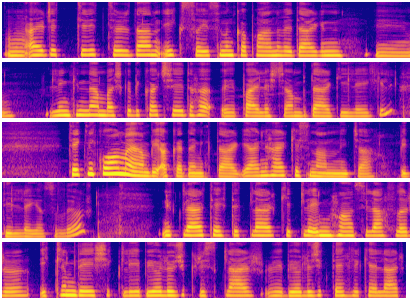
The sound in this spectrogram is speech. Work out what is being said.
Hmm, ayrıca Twitter'dan ilk sayısının kapağını ve derginin e, linkinden başka birkaç şey daha e, paylaşacağım bu dergiyle ilgili. Teknik olmayan bir akademik dergi. Yani herkesin anlayacağı bir dille yazılıyor. Nükleer tehditler, kitle imha silahları, iklim değişikliği, biyolojik riskler ve biyolojik tehlikeler,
